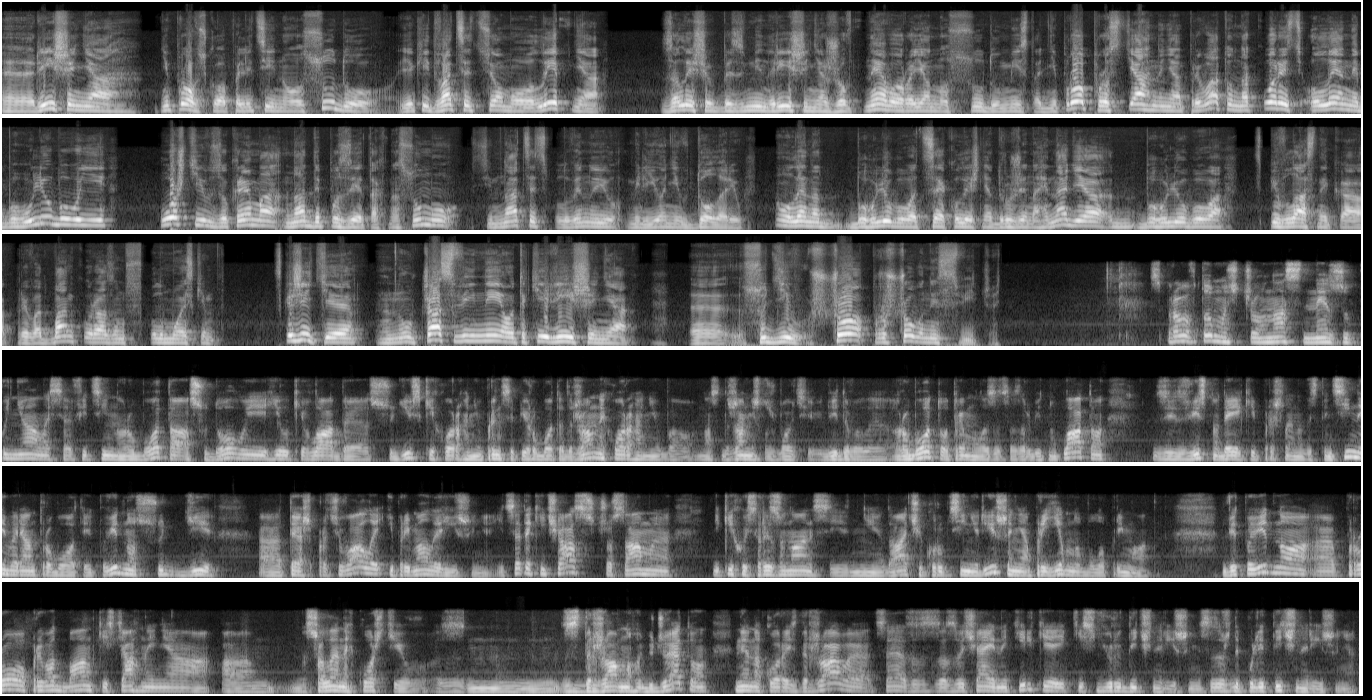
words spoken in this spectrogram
е, рішення Дніпровського апеляційного суду, який 27 липня залишив без змін рішення Жовтневого районного суду міста Дніпро про стягнення привату на користь Олени Боголюбової коштів, зокрема на депозитах на суму 17,5 мільйонів доларів. Ну, Олена Боголюбова це колишня дружина Геннадія Боголюбова, співвласника Приватбанку разом з Коломойським. Скажіть, е, ну, в час війни отакі рішення судів, що, про що вони свідчать? Справа в тому, що у нас не зупинялася офіційно робота судової гілки влади, суддівських органів, в принципі, робота державних органів, бо у нас державні службовці відвідували роботу, отримали за це заробітну плату. Звісно, деякі прийшли на дистанційний варіант роботи. Відповідно, судді е, теж працювали і приймали рішення. І це такий час, що саме якихось резонансні да, чи корупційні рішення приємно було приймати. Відповідно, е, про Приватбанк і стягнення е, шалених коштів з, з державного бюджету не на користь держави. Це зазвичай не тільки якісь юридичне рішення, це завжди політичне рішення.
